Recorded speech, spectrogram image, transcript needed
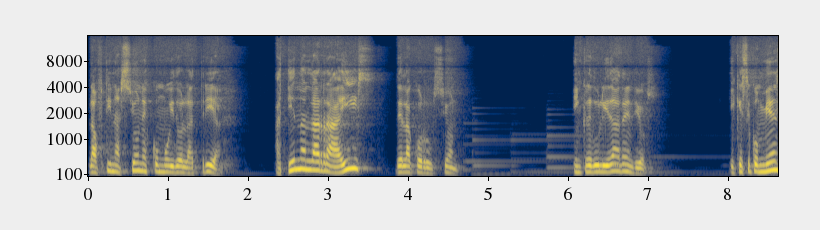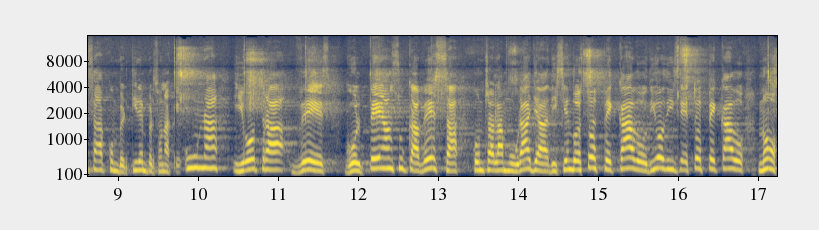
La obstinación es como idolatría. Atiendan la raíz de la corrupción. Incredulidad en Dios. Y que se comienza a convertir en personas que una y otra vez golpean su cabeza contra la muralla diciendo esto es pecado, Dios dice esto es pecado, no,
